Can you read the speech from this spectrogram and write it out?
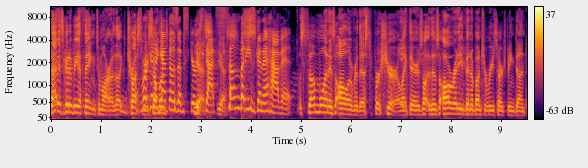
that is going to be a thing tomorrow. Like trust We're me. gonna get those obscure Yes, stats. yes. Somebody's gonna have it. someone is all over this for sure. Like there's there's already been a bunch of research being done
